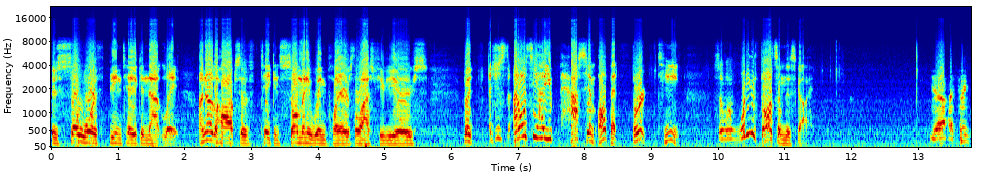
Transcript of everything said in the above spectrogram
is so worth being taken that late. I know the Hawks have taken so many wing players the last few years, but I just I don't see how you pass him up at 13. So what are your thoughts on this guy? Yeah, I think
